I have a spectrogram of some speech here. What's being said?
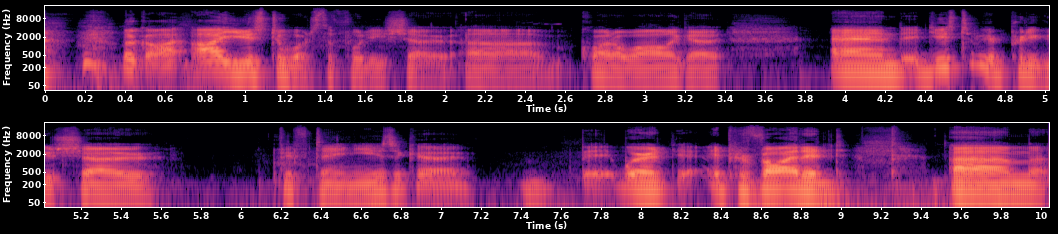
look, I, I used to watch the footy show uh, quite a while ago, and it used to be a pretty good show 15 years ago, where it, it provided um,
